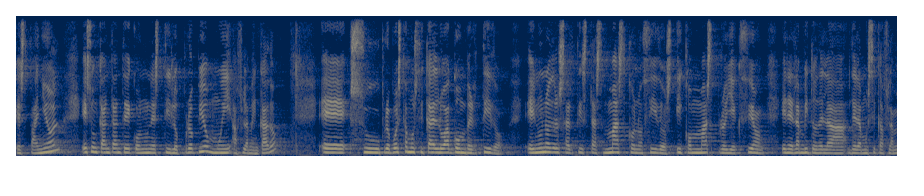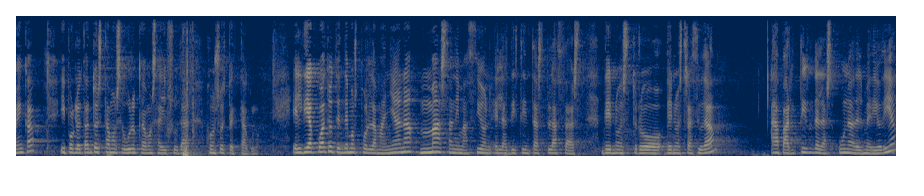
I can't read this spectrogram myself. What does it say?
español, es un cantante con un estilo propio muy aflamencado. Eh, su propuesta musical lo ha convertido en uno de los artistas más conocidos y con más proyección en el ámbito de la, música flamenca y por lo tanto estamos seguros que vamos a disfrutar con su espectáculo. El día 4 tendremos por la mañana más animación en las distintas plazas de, de nuestra ciudad a partir de las 1 del mediodía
